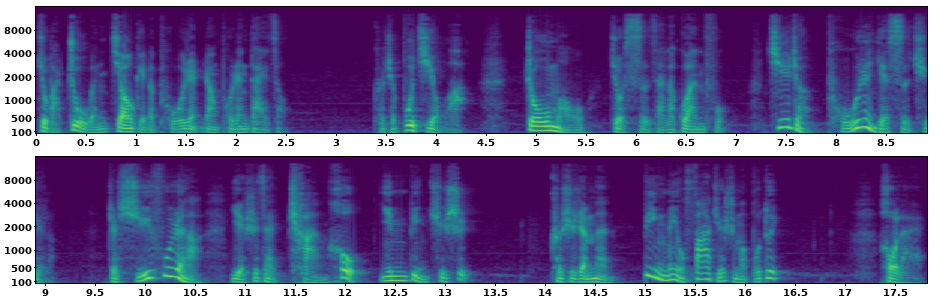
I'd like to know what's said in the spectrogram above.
就把祝文交给了仆人，让仆人带走。可是不久啊，周某就死在了官府，接着仆人也死去了。这徐夫人啊，也是在产后因病去世。可是人们并没有发觉什么不对。后来，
